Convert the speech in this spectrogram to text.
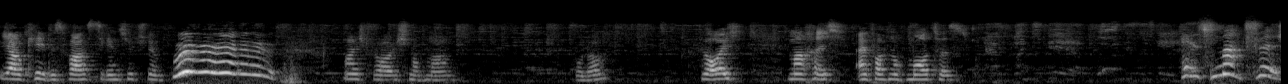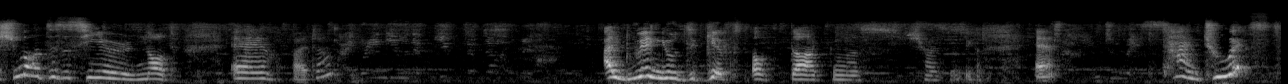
Ja, okay, das war's, die ganzen Stimmen. Mach ich für euch nochmal. Oder? Für euch mache ich einfach noch Mortis. Hey, Smackfish! Mortis ist hier! Not. Äh, weiter. I bring you the gift of darkness. Scheiße, egal. Äh, time to rest.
